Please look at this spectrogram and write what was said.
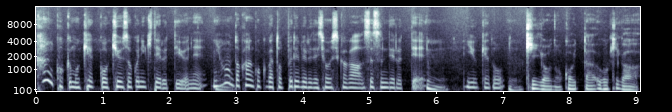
韓国も結構急速に来てるっていうね。うん日本と韓国がトップレベルで少子化が進んでるってうん言うけど、うん。企業のこういった動きが、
